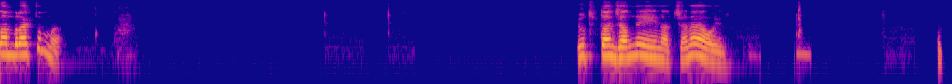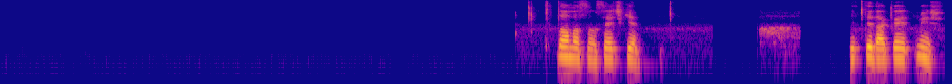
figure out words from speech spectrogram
Lan bıraktın mı? YouTube'dan canlı yayın açacaksın ha oyun. Tıklamasın seçkin. Gitti dakika 70.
